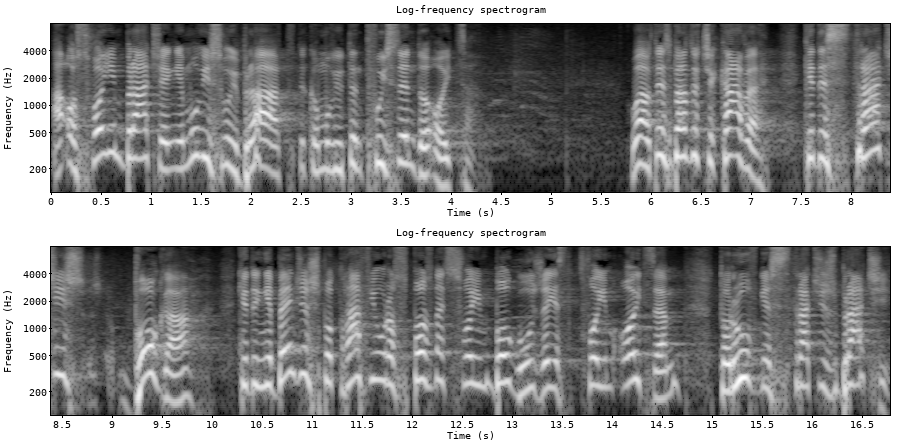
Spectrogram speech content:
A o swoim bracie nie mówi swój brat, tylko mówił ten twój syn do ojca. Wow, to jest bardzo ciekawe. Kiedy stracisz Boga, kiedy nie będziesz potrafił rozpoznać swoim Bogu, że jest Twoim Ojcem, to również stracisz braci.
